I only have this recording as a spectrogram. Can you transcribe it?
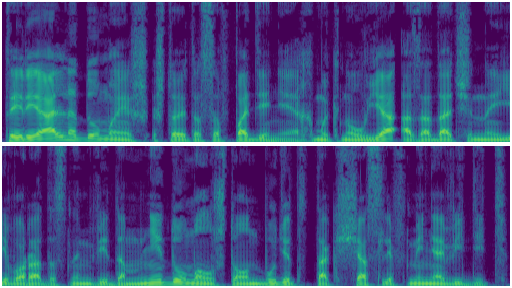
Ты реально думаешь, что это совпадение?» — хмыкнул я, озадаченный его радостным видом. Не думал, что он будет так счастлив меня видеть.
